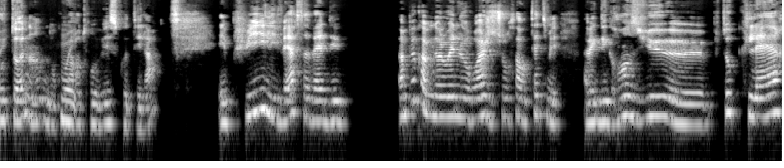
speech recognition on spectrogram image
automne. Hein, donc on va retrouver ce côté-là. Et puis l'hiver, ça va être des un peu comme Nolwenn Leroy, j'ai toujours ça en tête, mais avec des grands yeux euh, plutôt clairs,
